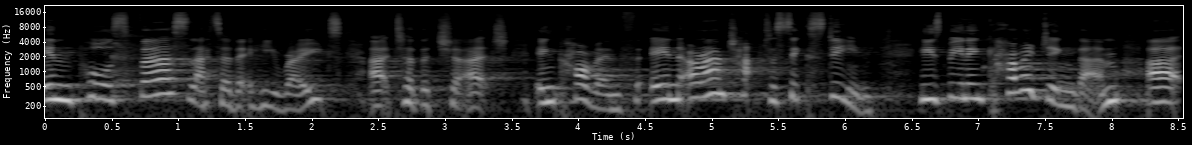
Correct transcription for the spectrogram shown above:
In Paul's first letter that he wrote uh, to the church in Corinth, in around chapter 16, he's been encouraging them uh,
